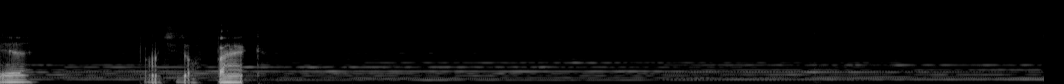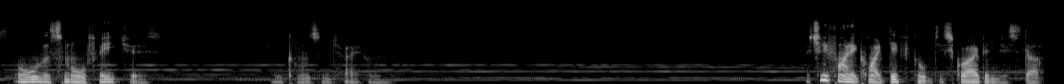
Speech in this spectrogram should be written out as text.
here, branches off back. It's all the small features you can concentrate on. I actually find it quite difficult describing this stuff.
